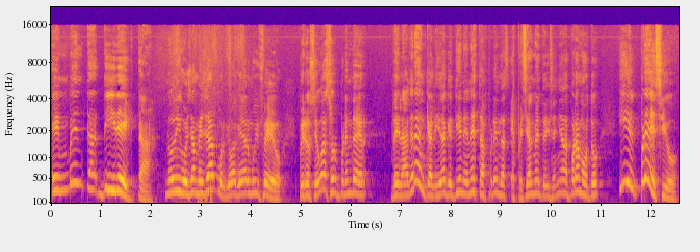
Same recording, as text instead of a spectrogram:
en venta directa. No digo llame ya porque va a quedar muy feo, pero se va a sorprender de la gran calidad que tienen estas prendas, especialmente diseñadas para moto, y el precio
